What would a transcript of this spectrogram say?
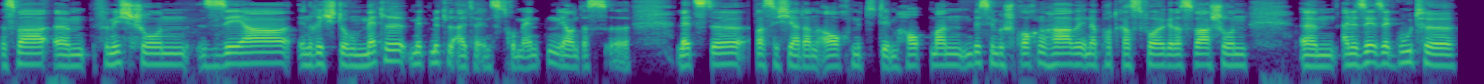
Das war ähm, für mich schon sehr in Richtung Metal mit Mittelalterinstrumenten. Ja, und das äh, letzte, was ich ja dann auch mit dem Hauptmann ein bisschen besprochen habe in der Podcast-Folge, das war schon ähm, eine sehr, sehr gute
